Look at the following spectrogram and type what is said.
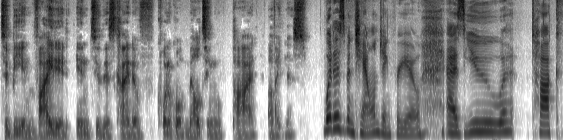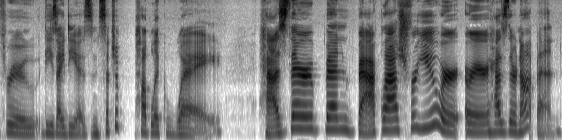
to be invited into this kind of quote unquote melting pot of whiteness. What has been challenging for you as you talk through these ideas in such a public way? Has there been backlash for you or or has there not been?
